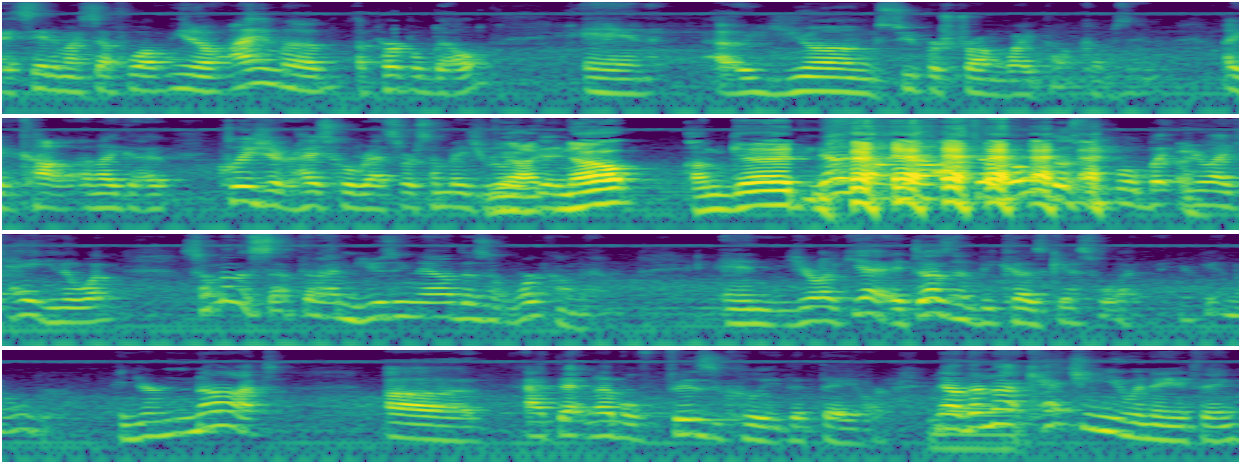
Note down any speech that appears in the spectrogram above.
I say to myself, well, you know, I am a, a purple belt, and a young, super strong white belt comes in, like a coll- like a collegiate or high school wrestler. Somebody's really You're like, good. No, I'm good. No, no, no. I still work with those people, but you're like, hey, you know what? Some of the stuff that I'm using now doesn't work on them, and you're like, yeah, it doesn't because guess what? You're getting older, and you're not uh, at that level physically that they are. Now they're not catching you in anything,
